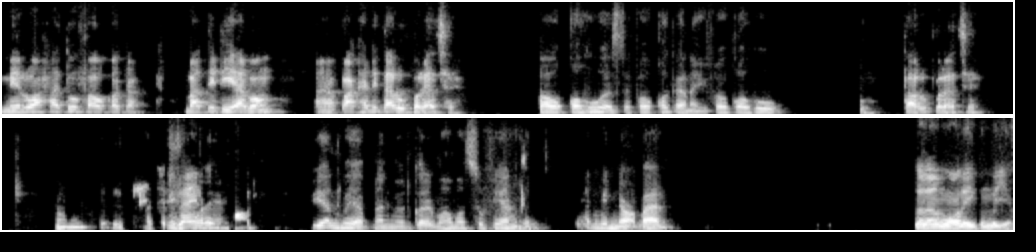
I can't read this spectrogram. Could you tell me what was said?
মিরওয়াহাতু ফাওকাকা। বাতিটি এবং পাখাটি তার উপরে আছে। ফাওকাহু আছে। ফাওকাকা নাই? ফাওকাহু। তার উপরে আছে। হুম। আচ্ছা জাইন এরপরে সুফিয়ান ভাই আপনার মিউট করেন। মোহাম্মদ সুফিয়ান ভাই সুফিয়ান বিন নুরমান সালামু আলাইকুম ভাইয়া।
